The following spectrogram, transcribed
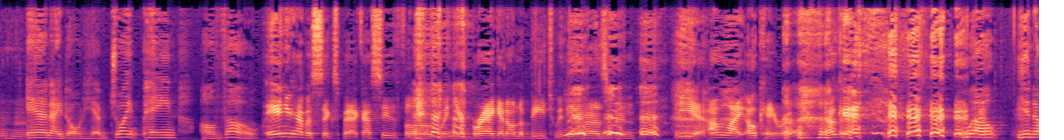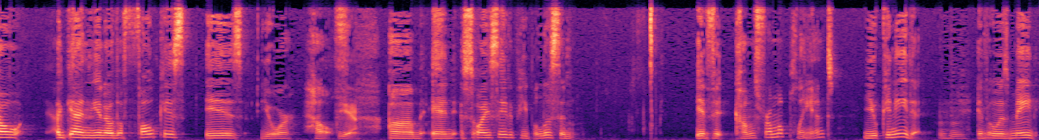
Mm-hmm. and I don't have joint pain. Although, And you have a six pack. I see the photos when you're bragging on the beach with your husband. Yeah, I'm like, okay, Robbie. Okay. well, you know, again, you know, the focus is your health. Yeah. Um, and so I say to people, listen, if it comes from a plant, you can eat it. Mm-hmm. If it was made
